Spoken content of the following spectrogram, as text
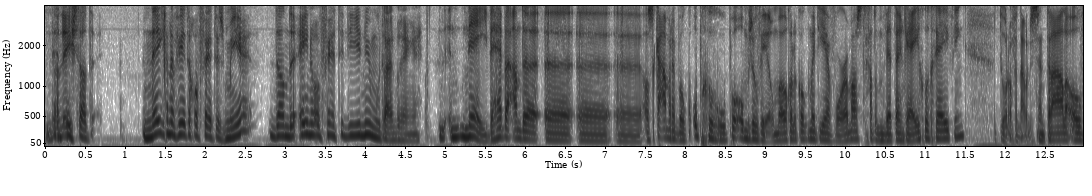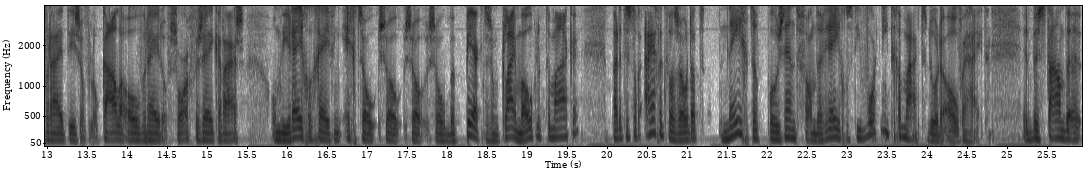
Dan is dat 49 offertes meer dan de ene offerte die je nu moet uitbrengen? Nee, we hebben aan de, uh, uh, als Kamer hebben ook opgeroepen... om zoveel mogelijk ook met die hervormen... als het gaat om wet en regelgeving... door of het nou de centrale overheid is... of lokale overheden of zorgverzekeraars... om die regelgeving echt zo, zo, zo, zo beperkt en zo klein mogelijk te maken. Maar het is toch eigenlijk wel zo dat 90% van de regels... die wordt niet gemaakt door de overheid. Het bestaande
